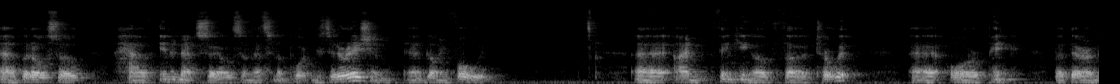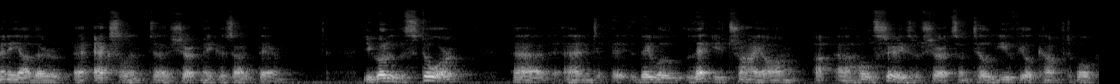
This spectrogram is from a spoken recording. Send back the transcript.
uh, but also have internet sales, and that's an important consideration going forward. I'm thinking of Tyrwhitt or Pink, but there are many other excellent shirt makers out there. You go to the store, uh, and they will let you try on a, a, whole series of shirts until you feel comfortable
